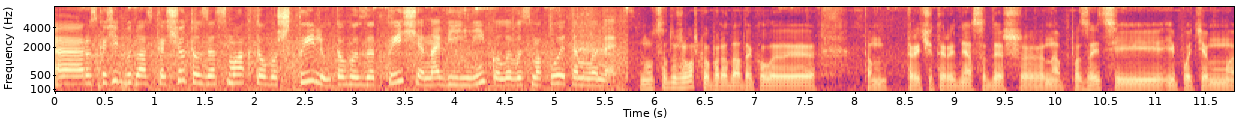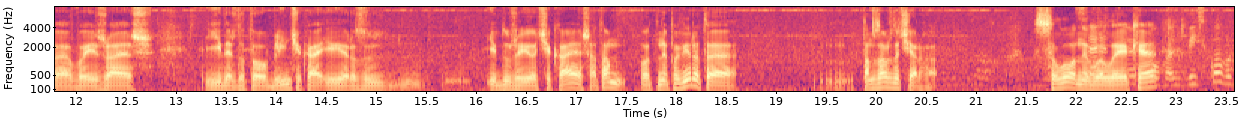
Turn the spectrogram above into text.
Е, Розкажіть, будь ласка, що то за смак того штилю, того затища на війні, коли ви смакуєте млинець? ну це дуже важко передати, коли там 3-4 дня сидиш е, на позиції і потім е, виїжджаєш, їдеш до того блінчика і роз... і дуже його чекаєш. А там, от не повірите, там завжди черга. Село невелике. Військових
